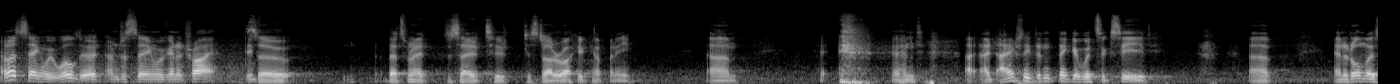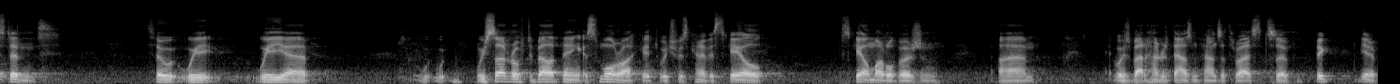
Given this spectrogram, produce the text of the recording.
I'm not saying we will do it, I'm just saying we're going to try. So that's when I decided to, to start a rocket company. Um, and I, I actually didn't think it would succeed, uh, and it almost didn't. So we, we, uh, we, started off developing a small rocket, which was kind of a scale, scale model version. Um, it was about 100,000 pounds of thrust, so big, you know,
